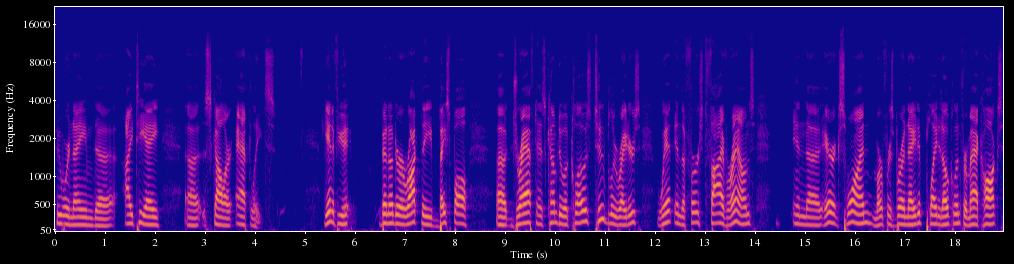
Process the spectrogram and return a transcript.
who were named uh, ITA uh, Scholar Athletes. Again, if you've been under a rock, the baseball uh, draft has come to a close. Two Blue Raiders went in the first five rounds. In uh, Eriq Swan, Murfreesboro native, played at Oakland for Mac Hawks,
